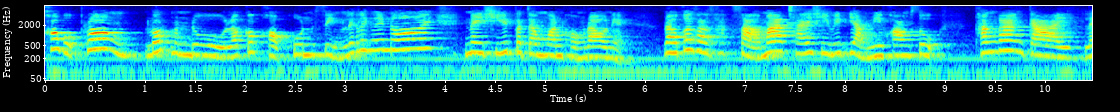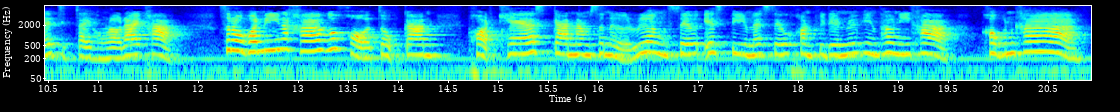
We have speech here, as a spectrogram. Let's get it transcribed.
ข้อบกพร่องลดมันดู แล้วก็ขอบคุณสิ่งเล็กๆน้อยๆในชีวิตประจำวันของเราเนี่ย เราก็จะสามารถใช้ชีวิตอย่างมีความสุข ทั้งร่างกายและจิตใจของเราได้ค่ะ สำหรับวันนี้นะคะก็ขอจบการพอดแคสต์การนำเสนอเรื่องเซลล์เอสตีมและเซลล์คอนฟิเดนซ์ไว้เพียงเท่านี้ค่ะ ขอบคุณค่ะ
